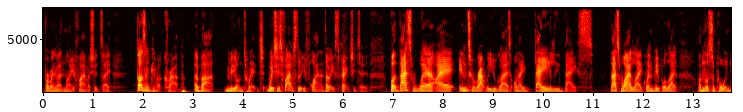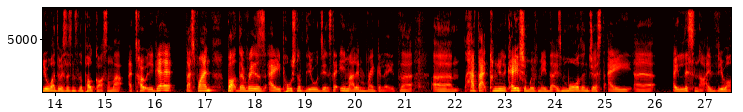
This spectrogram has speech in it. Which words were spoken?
probably about ninety five, I should say, doesn't give a crap about me on Twitch, which is absolutely fine. I don't expect you to. But that's where I interact with you guys on a daily base. That's why, like, when people like, I'm not supporting you, all I do is listen to the podcast. I'm like, I totally get it. That's fine. But there is a portion of the audience that email in regularly that um, have that communication with me that is more than just a. Uh, a listener, a viewer.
